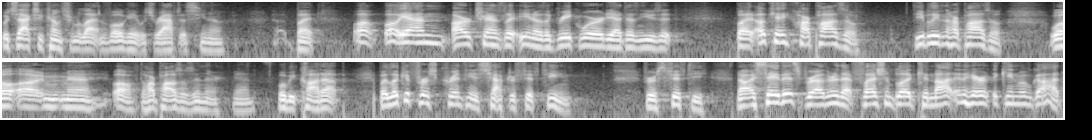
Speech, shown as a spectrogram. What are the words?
which actually comes from a Latin Vulgate, which raptus, you know. But, well, well yeah, and our translate, you know, the Greek word, yeah, it doesn't use it. But, okay, harpazo. Do you believe in the harpazo? Well, uh, well, the harpazo's in there, man. We'll be caught up. But look at 1 Corinthians chapter 15, verse 50. Now I say this, brethren, that flesh and blood cannot inherit the kingdom of God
